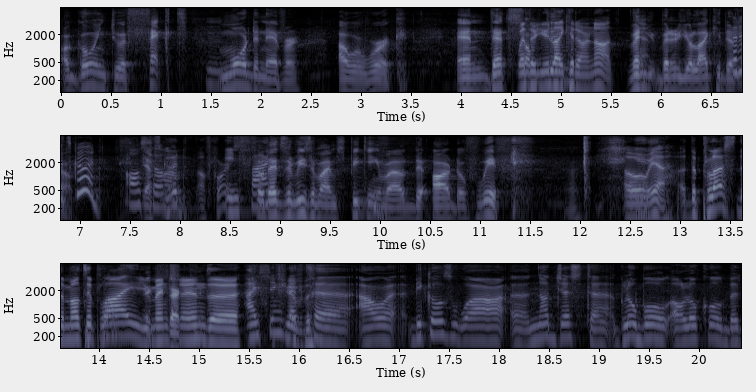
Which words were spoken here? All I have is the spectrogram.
are going to affect mm. more than ever our work. And that's whether you like it or not. When yeah. you, whether you like it or but not. But it's good. Also, yeah, it's good, of course. In so that's the reason why I'm speaking about the art of whiff. Oh yeah, uh, the plus, the multiply. Plus. You exactly. mentioned. Uh, I think that uh, our because we are uh, not just uh, global or local, but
